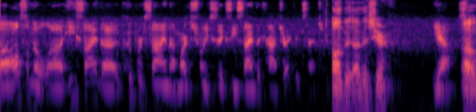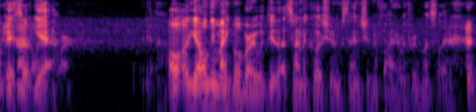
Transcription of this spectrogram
Uh, also, no, uh, he signed. Uh, Cooper signed on March 26th. He signed the contract extension. Oh, the, uh, this year? Yeah. Oh, okay, he's not so going yeah. anywhere. Yeah. Oh, oh, yeah. Only Mike Milbury would do that. Sign a an extension and fire him three months later.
